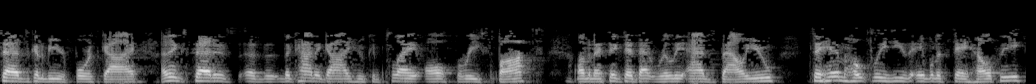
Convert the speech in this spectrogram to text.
Ced's going to be your fourth guy. I think Ced is uh, the, the kind of guy who can play all three spots. Um, and I think that that really adds value to him. Hopefully, he's able to stay healthy.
